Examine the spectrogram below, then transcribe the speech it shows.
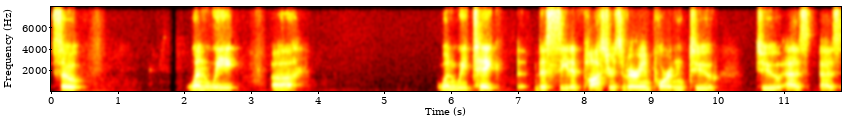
So when we uh, when we take this seated posture, it's very important to to as as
